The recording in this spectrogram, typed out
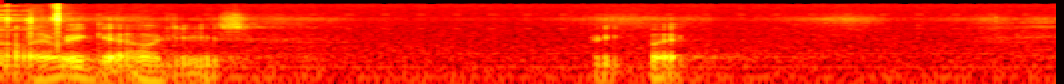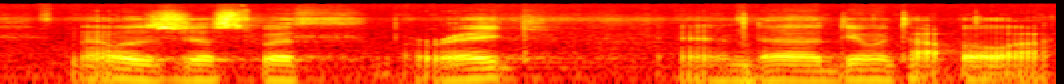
Oh, there we go, jeez. Pretty quick. And that was just with a rake and uh, doing top of the lock.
